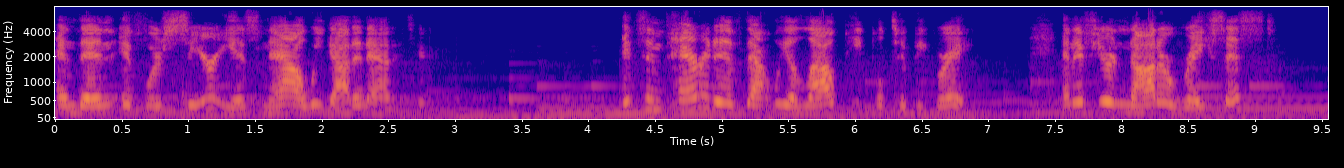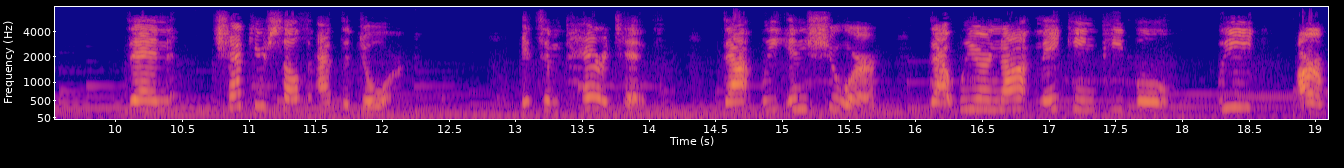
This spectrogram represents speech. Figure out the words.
And then if we're serious, now we got an attitude. It's imperative that we allow people to be great. And if you're not a racist, then check yourself at the door. It's imperative that we ensure that we are not making people, we are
